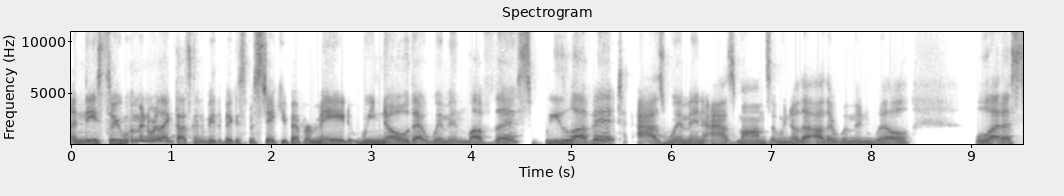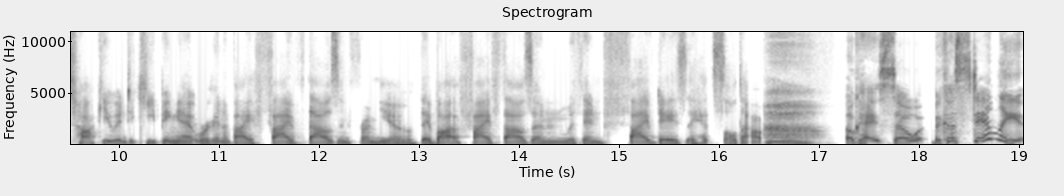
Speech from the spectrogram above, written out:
And these three women were like, that's going to be the biggest mistake you've ever made. We know that women love this. We love it as women, as moms, and we know that other women will. Let us talk you into keeping it. We're going to buy 5,000 from you. They bought 5,000 and within five days they had sold out. okay. So, because Stanley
